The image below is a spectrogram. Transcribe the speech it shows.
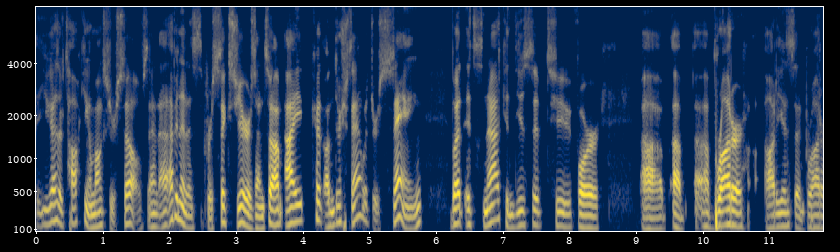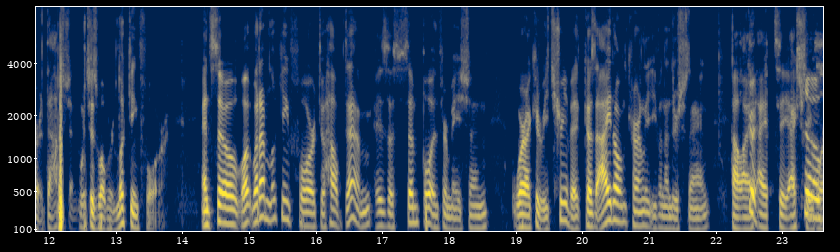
you guys are talking amongst yourselves and i've been in this for six years and so I'm, i could understand what you're saying but it's not conducive to for uh, a, a, broader audience and broader adoption which is what we're looking for. And so what, what i'm looking for to help them is a simple information where i could retrieve it because i don't currently even understand how I, I, actually so,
